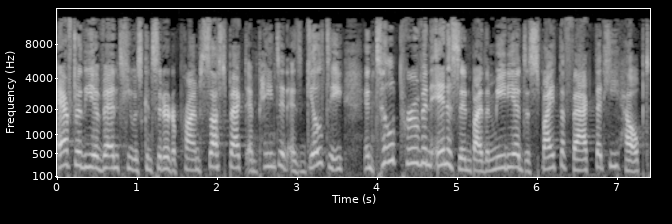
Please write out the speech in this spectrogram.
After the event, he was considered a prime suspect and painted as guilty until proven innocent by the media, despite the fact that he helped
